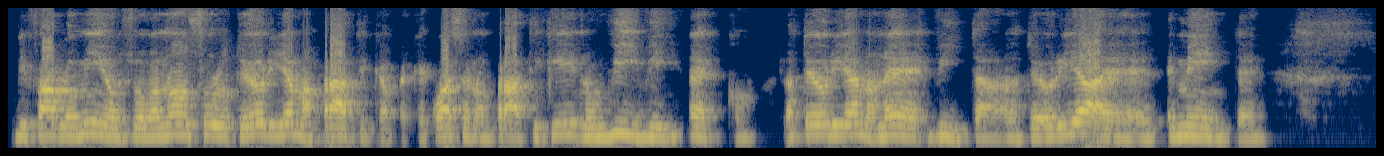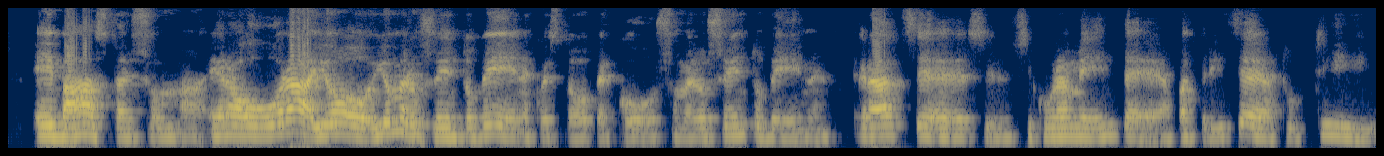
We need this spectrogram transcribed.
di, farlo mio, insomma, non solo teoria ma pratica, perché qua se non pratichi non vivi, ecco la teoria non è vita, la teoria è, è mente e basta, insomma, era ora, io, io, me lo sento bene questo percorso, me lo sento bene. Grazie sicuramente a Patrizia e a tutti,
